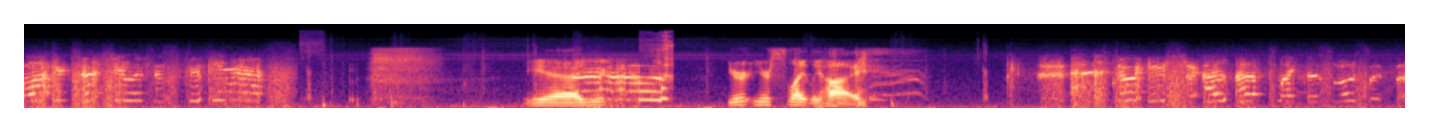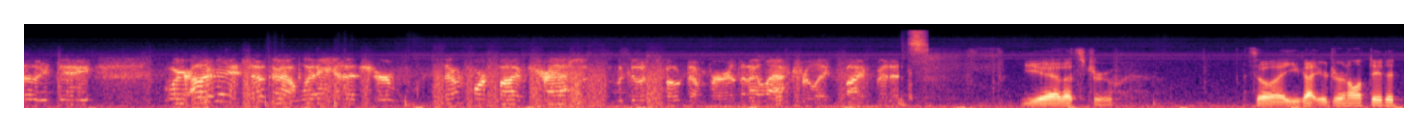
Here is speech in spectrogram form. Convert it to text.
Walking towards you with his spooky ass! Yeah, you're you're you're slightly high. Dude, you sh- I laughed like this was it the other day, where I made a joke about 1 800 or 745 trash is the ghost phone number, and then I laughed for like five minutes. yeah, that's true. So uh, you got your journal updated?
